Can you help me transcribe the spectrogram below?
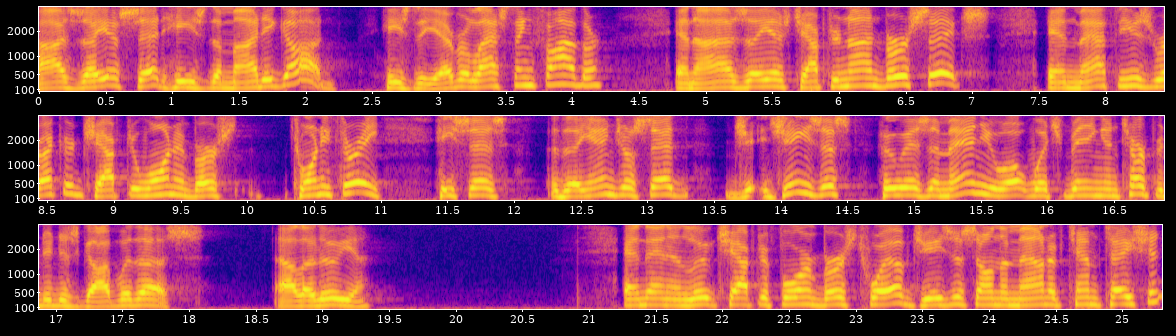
Isaiah said he's the mighty God. He's the everlasting Father. In Isaiah chapter 9 verse 6. In Matthew's record chapter 1 and verse 23, he says, the angel said, Jesus, who is Emmanuel, which being interpreted is God with us. Hallelujah. And then in Luke chapter 4 and verse 12, Jesus on the Mount of Temptation,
